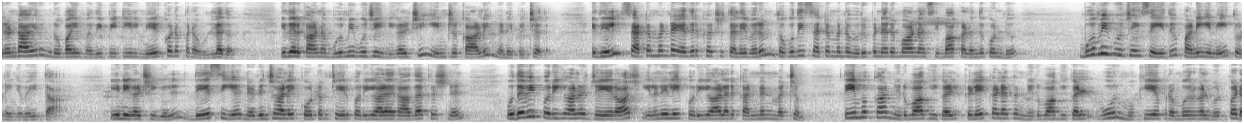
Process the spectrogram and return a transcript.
இரண்டாயிரம் ரூபாய் மதிப்பீட்டில் மேற்கொள்ளப்பட உள்ளது. இதற்கான பூமி பூஜை நிகழ்ச்சி இன்று காலை நடைபெற்றது. இதில் சட்டமன்ற எதிர்க்கட்சித் தலைவரும் தொகுதி சட்டமன்ற உறுப்பினருமான சிவா கலந்து கொண்டு பூமி பூஜை செய்து பணியினை தொடங்கி வைத்தார். இந்நிகழ்ச்சியில் தேசிய நெடுஞ்சாலை கோட்டம் செயற்பொறியாளர் ராதாகிருஷ்ணன் உதவி பொறியாளர் ஜெயராஜ் இளநிலை பொறியாளர் கண்ணன் மற்றும் திமுக நிர்வாகிகள் கிளைக்கழக நிர்வாகிகள் ஊர் முக்கிய பிரமுகர்கள் உட்பட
